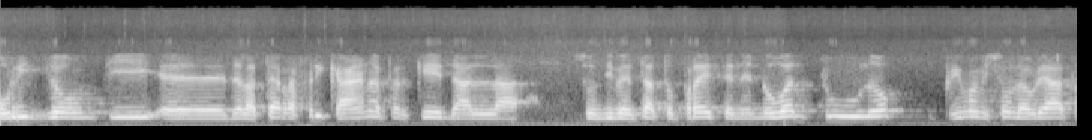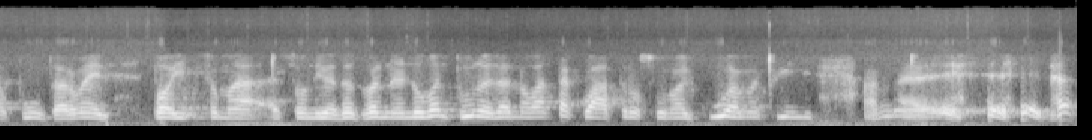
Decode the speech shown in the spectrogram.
orizzonti eh, della terra africana perché dalla, sono diventato prete nel 91 prima mi sono laureato appunto a Romedi, poi insomma sono diventato prete nel 91 e dal 94 sono al QAM quindi a me,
